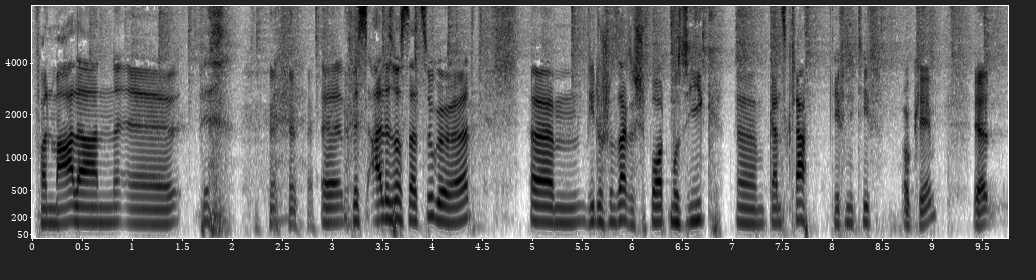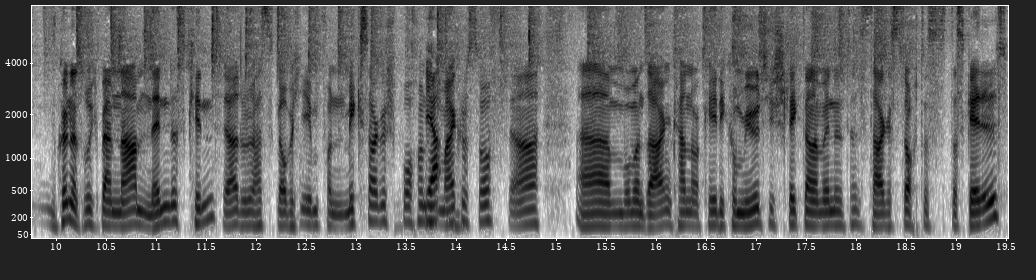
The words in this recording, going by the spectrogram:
von Malern äh, äh, bis alles, was dazugehört. Ähm, wie du schon sagtest, Sport, Musik, äh, ganz klar, definitiv. Okay. Ja, wir können das ruhig beim Namen nennen, das Kind. Ja, du hast, glaube ich, eben von Mixer gesprochen, ja. Microsoft, ja, ähm, wo man sagen kann, okay, die Community schlägt dann am Ende des Tages doch das, das Geld,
